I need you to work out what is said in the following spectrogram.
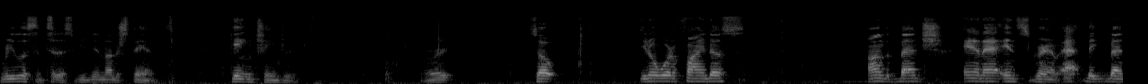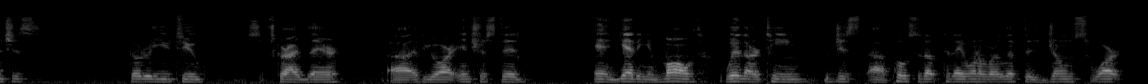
Re listen to this if you didn't understand. Game changer. All right. So, you know where to find us on the bench and at Instagram at Big Benches. Go to YouTube, subscribe there. Uh, if you are interested in getting involved with our team, we just uh, posted up today one of our lifters, Joan Swart.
